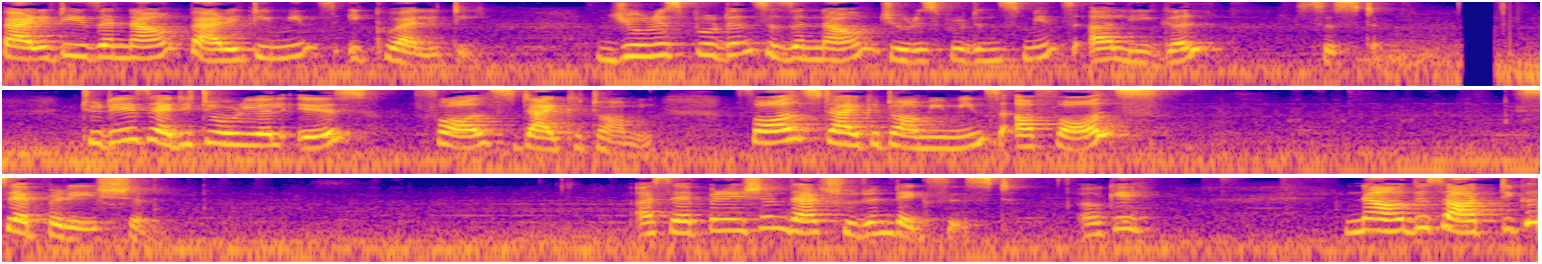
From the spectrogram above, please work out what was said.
Parity is a noun. Parity means equality. Jurisprudence is a noun. Jurisprudence means a legal system. Today's editorial is false dichotomy. False dichotomy means a false separation. A separation that shouldn't exist. Okay? Now this article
